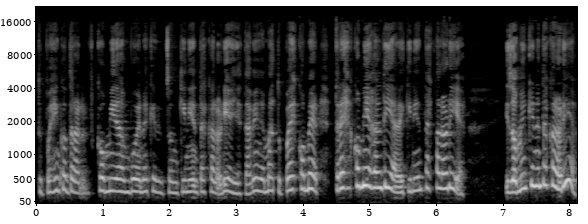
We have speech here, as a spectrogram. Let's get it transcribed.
Tú puedes encontrar comidas buenas que son 500 calorías y está bien. Además, tú puedes comer tres comidas al día de 500 calorías y son 1500 calorías.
